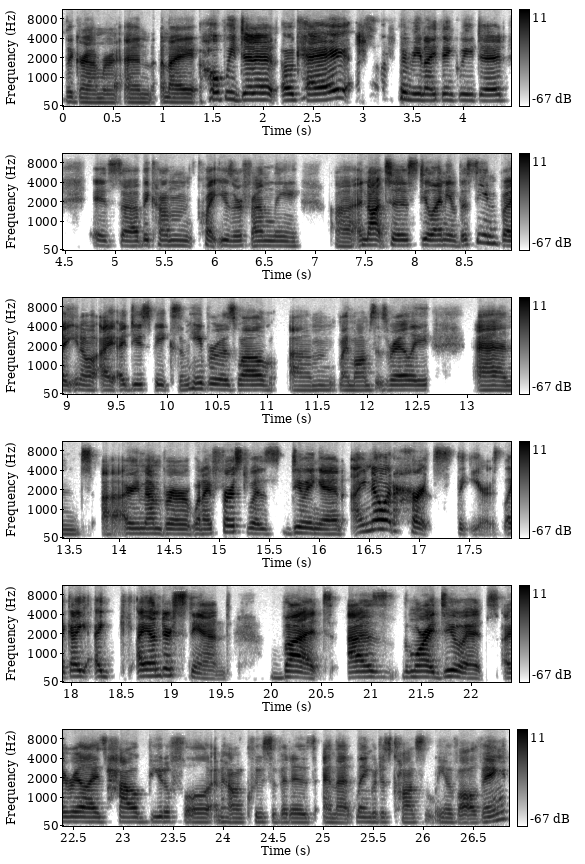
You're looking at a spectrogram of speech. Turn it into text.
the grammar and, and I hope we did it okay. I mean, I think we did. It's uh, become quite user friendly. Uh, and not to steal any of the scene, but you know, I, I do speak some Hebrew as well. Um, my mom's Israeli And uh, I remember when I first was doing it, I know it hurts the ears. Like I, I, I understand, but as the more I do it, I realize how beautiful and how inclusive it is and that language is constantly evolving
